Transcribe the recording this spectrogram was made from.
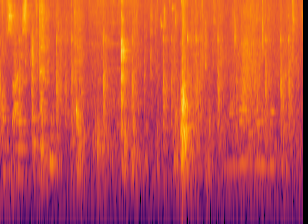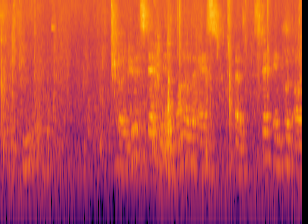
of size p. So a unit step is 1 over s, a step input of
